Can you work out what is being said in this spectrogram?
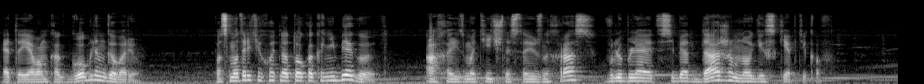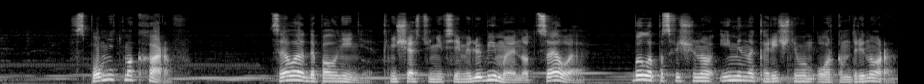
Это я вам как гоблин говорю. Посмотрите хоть на то, как они бегают, а харизматичность союзных рас влюбляет в себя даже многих скептиков. Вспомнить Макхаров. Целое дополнение, к несчастью не всеми любимое, но целое, было посвящено именно коричневым оркам Дренора.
